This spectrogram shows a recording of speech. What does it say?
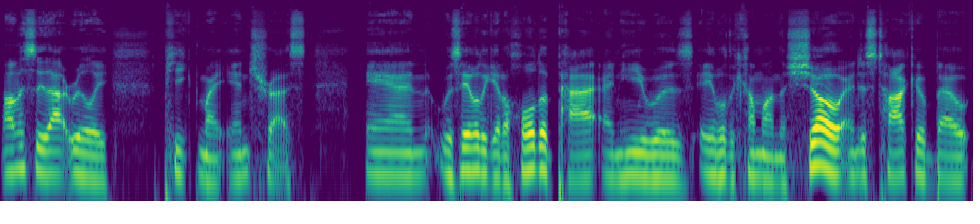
honestly, that really piqued my interest and was able to get a hold of Pat and he was able to come on the show and just talk about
